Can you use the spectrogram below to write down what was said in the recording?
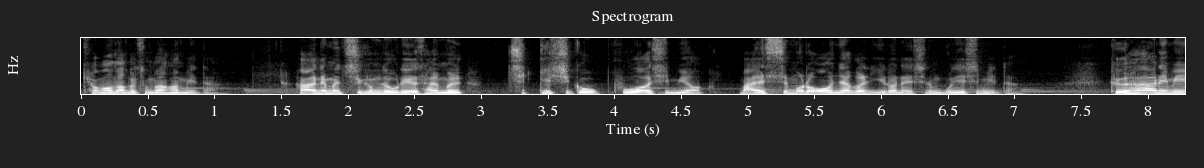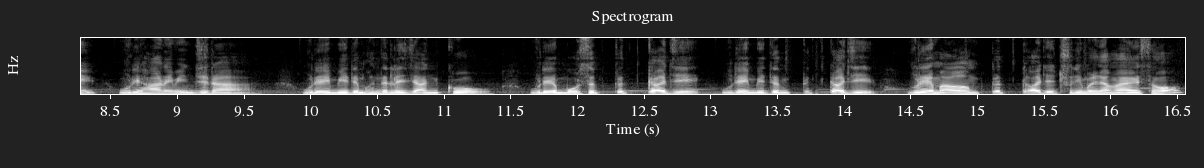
경험하길 소망합니다. 하나님은 지금도 우리의 삶을 지키시고 보호하시며 말씀으로 언약을 이뤄내시는 분이십니다. 그 하나님이 우리 하나님인지라 우리의 믿음 흔들리지 않고 우리의 모습 끝까지 우리의 믿음 끝까지 우리의 마음 끝까지 주님을 향하여서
